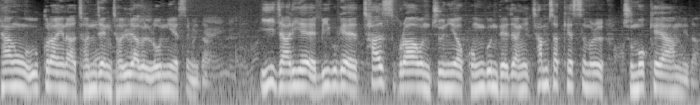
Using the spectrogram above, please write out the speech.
향후 우크라이나 전쟁 전략을 논의했습니다. 이 자리에 미국의 찰스 브라운 주니어 공군 대장이 참석했음을 주목해야 합니다.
